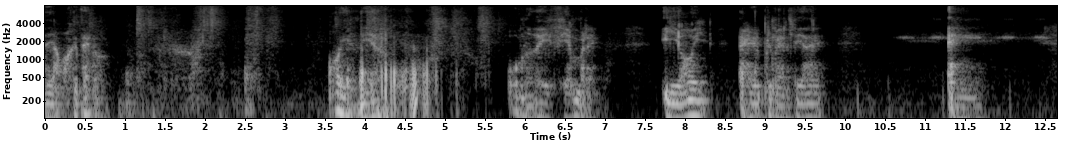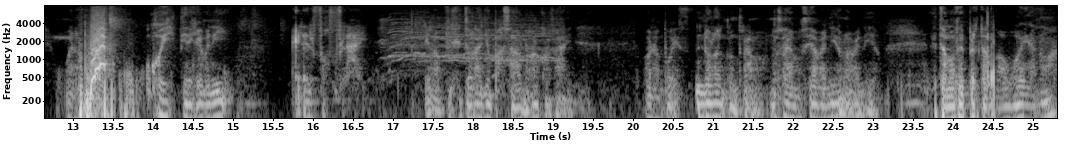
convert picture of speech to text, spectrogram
días, guajetero. Hoy es día 1 de diciembre y hoy es el primer día de... Bueno, hoy tiene que venir el Elfo Fly, que nos visitó el año pasado, ¿no os acordáis? Bueno, pues no lo encontramos, no sabemos si ha venido o no ha venido. Estamos despertando a Boya, ¿no?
